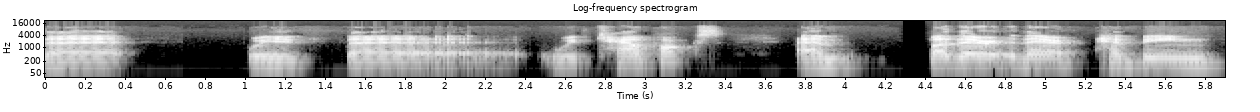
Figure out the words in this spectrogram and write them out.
uh, with uh, with cowpox. Um, but there there have been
